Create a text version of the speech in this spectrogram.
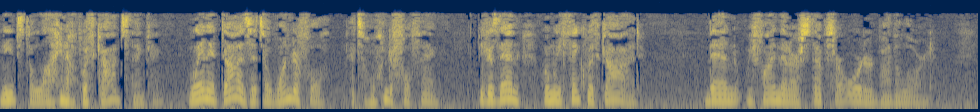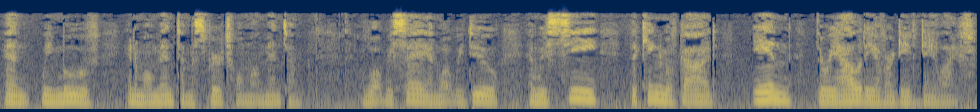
needs to line up with God's thinking. When it does, it's a wonderful it's a wonderful thing. Because then, when we think with God, then we find that our steps are ordered by the Lord. And we move in a momentum, a spiritual momentum of what we say and what we do. And we see the kingdom of God in the reality of our day to day life.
